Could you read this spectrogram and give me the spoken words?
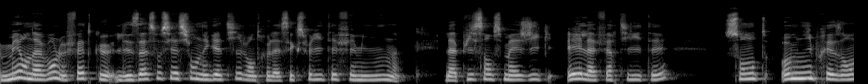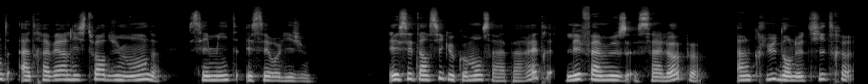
met en avant le fait que les associations négatives entre la sexualité féminine, la puissance magique et la fertilité sont omniprésentes à travers l'histoire du monde, ses mythes et ses religions. Et c'est ainsi que commencent à apparaître les fameuses salopes, inclus dans le titre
